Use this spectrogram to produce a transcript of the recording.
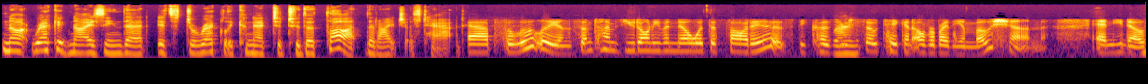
not recognizing that it's directly connected to the thought that I just had. Absolutely. And sometimes you don't even know what the thought is because right. you're so taken over by the emotion. And, you know,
